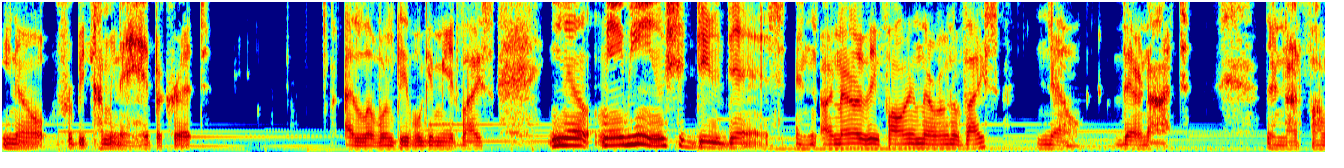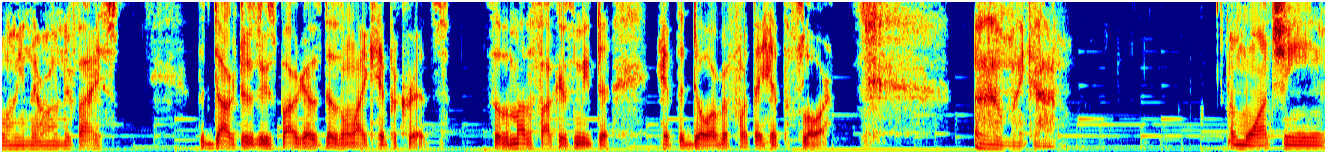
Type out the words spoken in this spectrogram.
you know, for becoming a hypocrite. I love when people give me advice. You know, maybe you should do this. And are they following their own advice? No, they're not. They're not following their own advice. The Dr. Zeus podcast doesn't like hypocrites. So the motherfuckers need to hit the door before they hit the floor. Oh my god. I'm watching.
